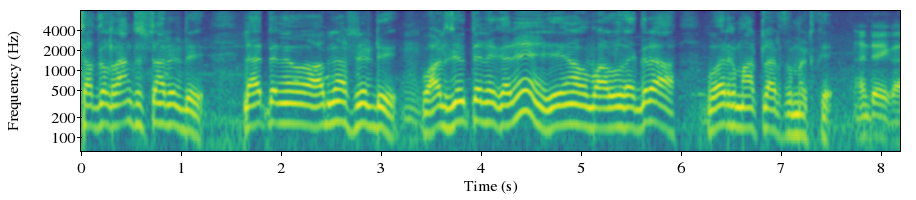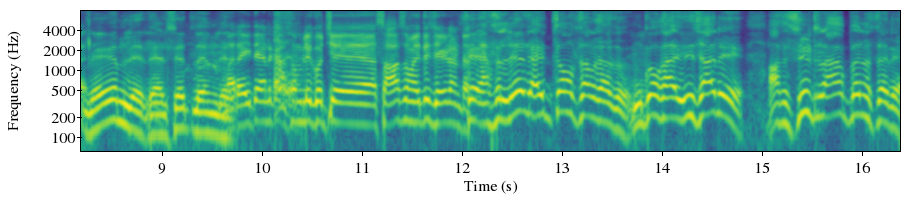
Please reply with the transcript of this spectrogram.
సజ్జల రామకృష్ణారెడ్డి లేకపోతే అవినాష్ రెడ్డి వాళ్ళు చెబితేనే కానీ వాళ్ళ దగ్గర వారికి మాట్లాడుతున్న మట్టుకి అంతే ఇక. ఏం లేదు వాళ్ళ చేతిలో ఏం లేదు. మరి అయితే కనుక అసెంబ్లీకి వచ్చే సాహసం అయితే చేయడంట. అసలు లేదు ఐదు సంవత్సరాలు కాదు. ఇంకొక ఈసారి అసలు సీట్ రాకపోయినా సరే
